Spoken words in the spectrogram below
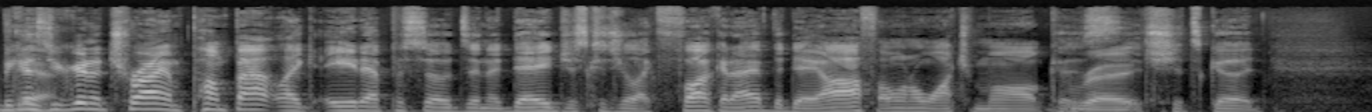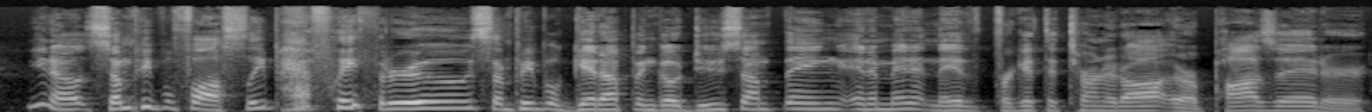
Because Yeah. you're gonna try and pump out like eight episodes in a day, just because you're like, "Fuck it, I have the day off. I want to watch them all because Right. shit's good." you know, some people fall asleep halfway through. Some people get up and go do something in a minute and they forget to turn it off or pause it or,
